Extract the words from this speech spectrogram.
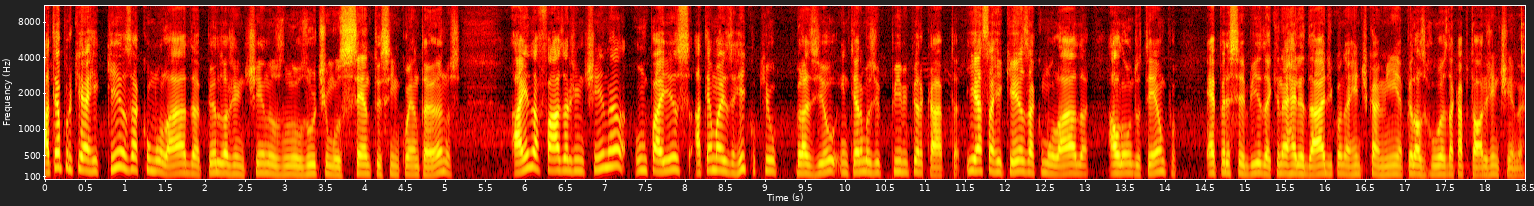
Até porque a riqueza acumulada pelos argentinos nos últimos 150 anos ainda faz a Argentina um país até mais rico que o Brasil em termos de PIB per capita. E essa riqueza acumulada ao longo do tempo é percebida aqui na realidade quando a gente caminha pelas ruas da capital argentina.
